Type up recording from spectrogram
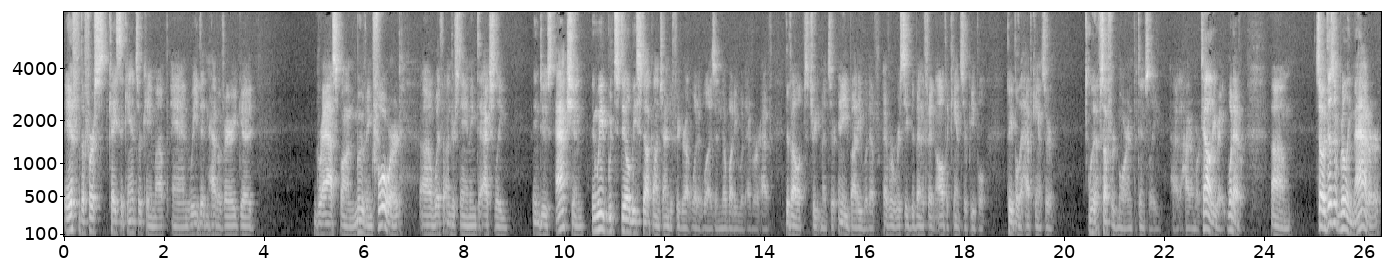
If the first case of cancer came up and we didn't have a very good grasp on moving forward uh, with understanding to actually induce action, then we would still be stuck on trying to figure out what it was, and nobody would ever have developed treatments, or anybody would have ever received the benefit. And all the cancer people, people that have cancer, would have suffered more and potentially had a higher mortality rate, whatever. Um, so it doesn't really matter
